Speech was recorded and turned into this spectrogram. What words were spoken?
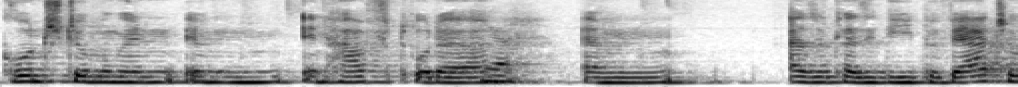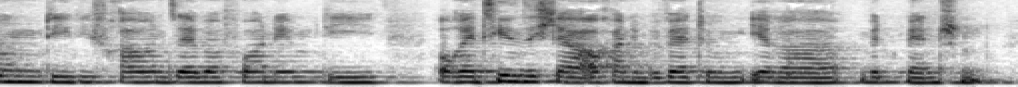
Grundstimmungen im, in Haft oder ja. ähm, also quasi die Bewertungen, die die Frauen selber vornehmen, die orientieren sich ja auch an den Bewertungen ihrer Mitmenschen.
